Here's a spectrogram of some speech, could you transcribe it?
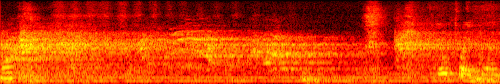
We'll play that.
